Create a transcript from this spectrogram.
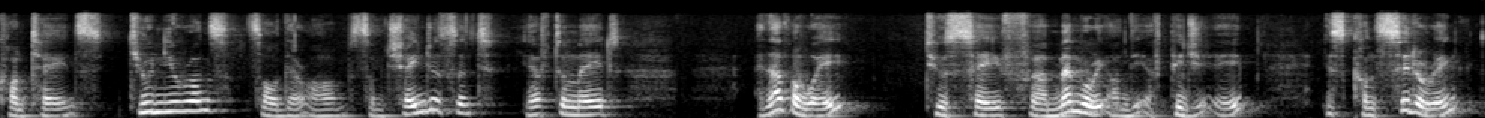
contains two neurons. So there are some changes that you have to make. Another way to save uh, memory on the FPGA is considering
